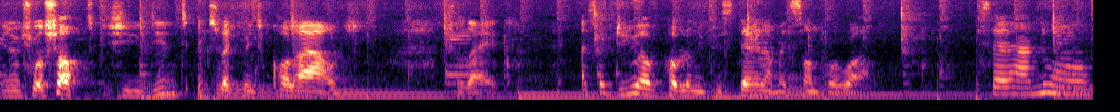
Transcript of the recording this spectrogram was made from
You know, she was shocked. She didn't expect me to call her out. She was like, I said, Do you have a problem if you're staring at my son for a while? He said, I know,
